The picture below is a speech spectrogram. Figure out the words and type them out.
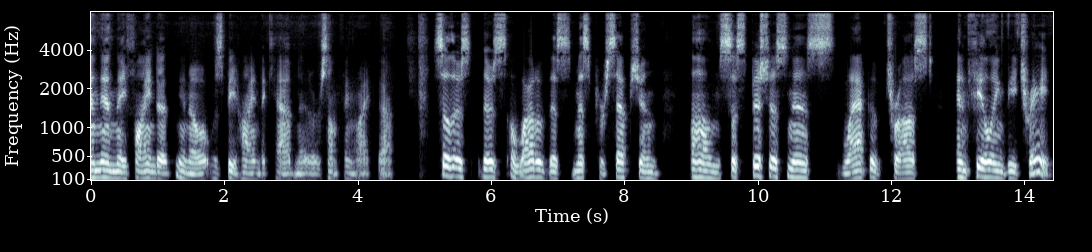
And then they find it, you know, it was behind the cabinet or something like that. So there's there's a lot of this misperception, um, suspiciousness, lack of trust, and feeling betrayed.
